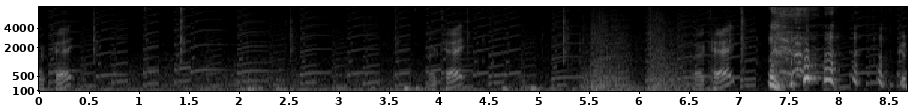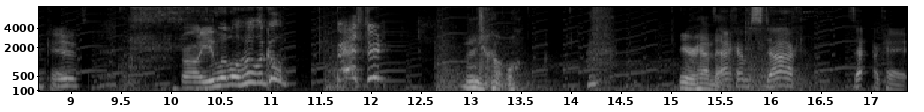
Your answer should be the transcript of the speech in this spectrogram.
Okay. Okay. Okay. I'm confused. Oh, you little hooligan bastard! No. Here, have Zach, that. Zach, I'm stuck. Zach. Okay.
